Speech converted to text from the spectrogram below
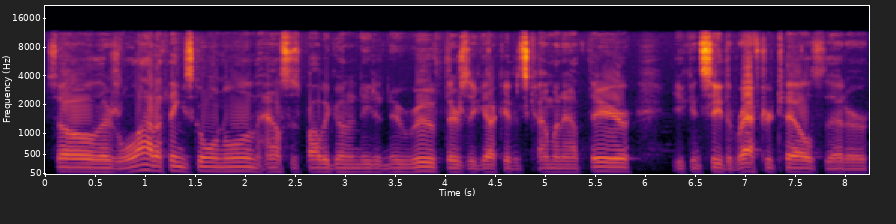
So there's a lot of things going on. The house is probably gonna need a new roof. There's the yucca that's coming out there. You can see the rafter tails that are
